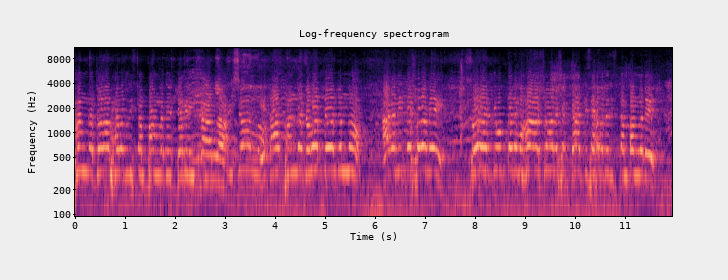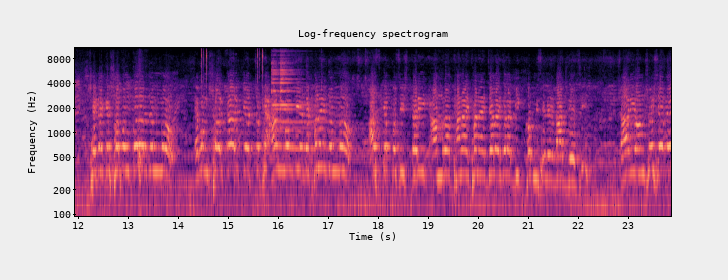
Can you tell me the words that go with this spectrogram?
ভাঙ্গা জবাব হেফাজত ইসলাম বাংলাদেশ দেবে ইনশাআল্লাহ। এই দাঁত ভাঙ্গা জবাব দেওয়ার জন্য আগামী তেসরা মে সরারদি উদ্যানে মহাসমাবেশের ডাক দিছে হেফাজত ইসলাম বাংলাদেশ। সেটাকে সফল করার জন্য এবং সরকারকে চোখে আঙ্গুল দিয়ে দেখানোর জন্য আজকে পঁচিশ তারিখ আমরা থানায় থানায় জেলায় জেলায় বিক্ষোভ মিছিলের ডাক দিয়েছি। তারই অংশ হিসেবে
